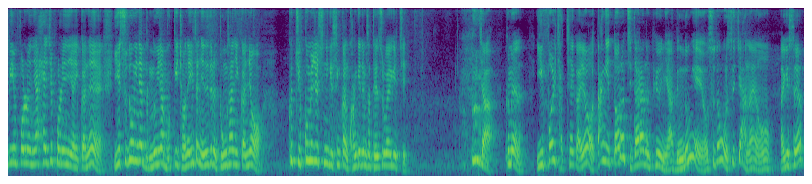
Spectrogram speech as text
been fallen이냐 has fallen이냐니까는 이게 수동이냐 능동이냐 묻기 전에 일단 얘네들은 동사니까요. 그치 꾸며질 수 있는 게 있으니까 관계대명사 대수로 가야겠지. 자, 그러면 이 fall 자체가요 땅에 떨어지다라는 표현이야. 능동이에요. 수동으로 쓰지 않아요. 알겠어요?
